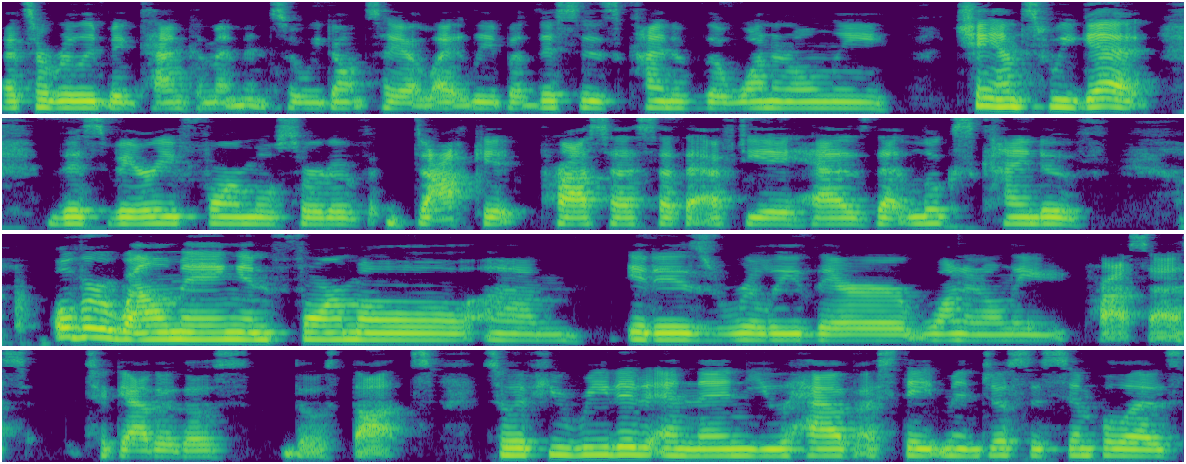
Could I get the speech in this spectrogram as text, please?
That's a really big time commitment so we don't say it lightly but this is kind of the one and only chance we get this very formal sort of docket process that the fda has that looks kind of overwhelming and formal um, it is really their one and only process to gather those those thoughts. So if you read it and then you have a statement just as simple as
